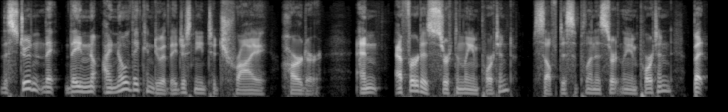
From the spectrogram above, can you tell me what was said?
the student they they know I know they can do it. They just need to try harder. And effort is certainly important. Self-discipline is certainly important, but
